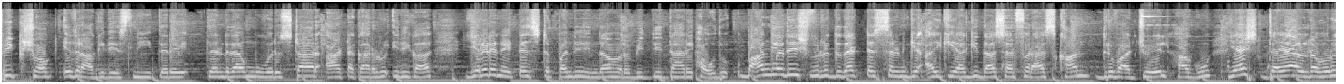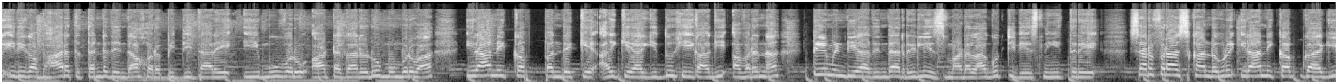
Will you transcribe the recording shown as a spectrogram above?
ಬಿಗ್ ಶಾಕ್ ಎದುರಾಗಿದೆ. ಸ್ನೇಹಿತರೆ, ತಂಡದ ಮೂವರು ಸ್ಟಾರ್ ಆಟಗಾರರು ಇದೀಗ ಎರಡನೇ ಟೆಸ್ಟ್ ಪಂದ್ಯದಿಂದ ಹೊರಬಿದ್ದಿದ್ದಾರೆ. ಹೌದು, ಬಾಂಗ್ಲಾದೇಶ್ ವಿರುದ್ಧದ ಟೆಸ್ಟ್ ಸರಣಿಗೆ ಆಯ್ಕೆಯಾಗಿದ್ದ ಸರ್ಫರಾಜ್ ಖಾನ್ ಧ್ರುವ ಜುಯೆಲ್ ಹಾಗೂ ಯಶ್ ದಯಾಲ್ ರವರು ಇದೀಗ ಭಾರತ ತಂಡದಿಂದ ಹೊರಬಿದ್ದಿದ್ದಾರೆ. ಈ ಮೂವರು ಆಟಗಾರರು ಮುಂಬರುವ ಇರಾನಿ ಕಪ್ ಪಂದ್ಯಕ್ಕೆ ಆಯ್ಕೆಯಾಗಿದ್ದು, ಹೀಗಾಗಿ ಅವರನ್ನ ಟೀಂ ಇಂಡಿಯಾದಿಂದ ರಿಲೀಸ್ ಮಾಡಲಾಗುತ್ತಿದೆ. ಸ್ನೇಹಿತರೆ, ಸರ್ಫರಾಜ್ ಖಾನ್ ರವರು ಇರಾನಿ ಕಪ್ಗಾಗಿ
